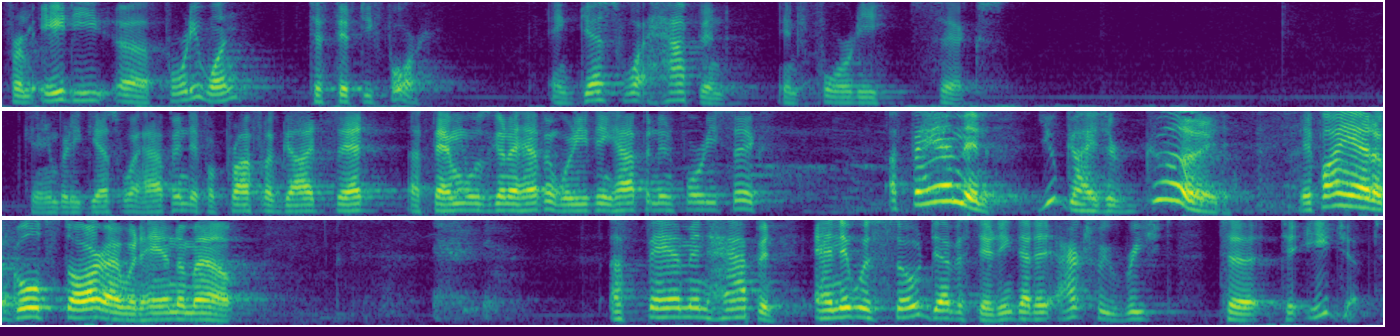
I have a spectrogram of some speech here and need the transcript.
from AD uh, 41 to 54. And guess what happened in 46? Can anybody guess what happened? If a prophet of God said a famine was going to happen, what do you think happened in 46? A famine. You guys are good. If I had a gold star, I would hand them out. A famine happened, and it was so devastating that it actually reached to, to Egypt.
